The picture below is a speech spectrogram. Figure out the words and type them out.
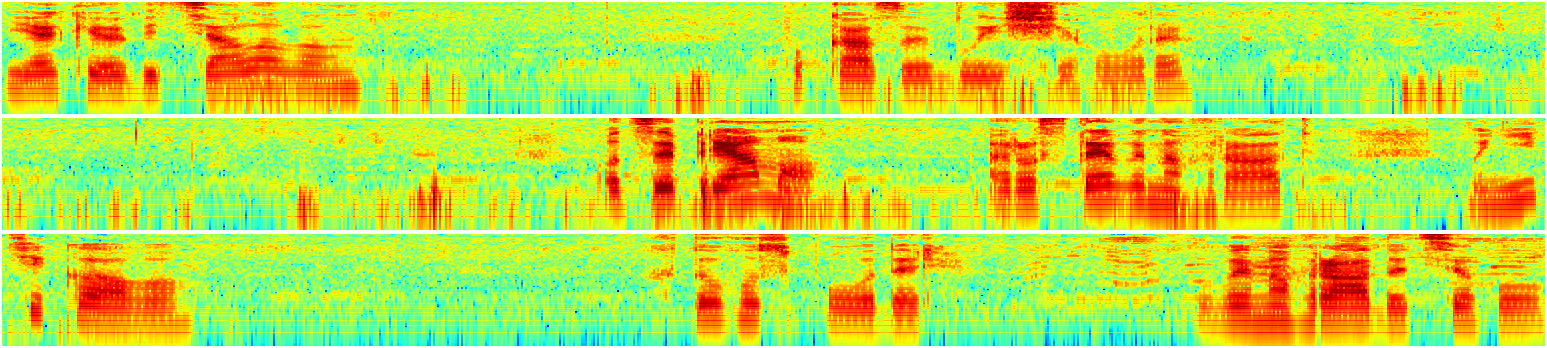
Як і обіцяла вам, показую ближче гори. Оце прямо росте виноград. Мені цікаво, хто господар винограду цього.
